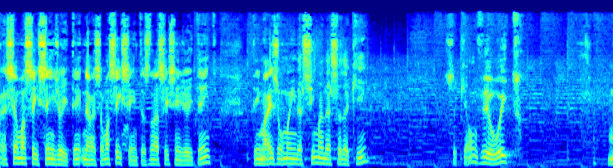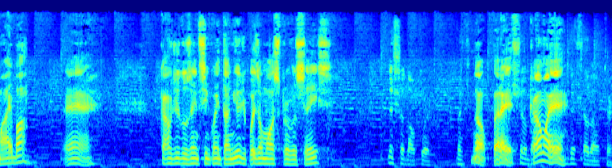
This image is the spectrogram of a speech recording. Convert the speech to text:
Essa é uma 680, não, essa é uma 600, não é 680. Tem mais uma ainda acima dessa daqui. Isso aqui é um V8 Maybach. É. Carro de 250 mil, depois eu mostro pra vocês. Deixa eu dar o tour. Não, pera aí, calma aí. Deixa eu dar o tour.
